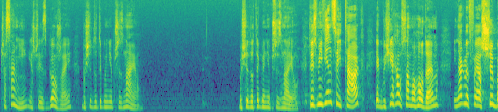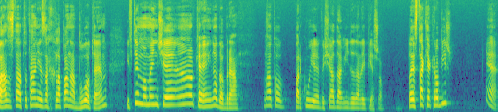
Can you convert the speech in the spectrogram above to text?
Czasami jeszcze jest gorzej, bo się do tego nie przyznają bo się do tego nie przyznają. To jest mniej więcej tak, jakbyś jechał samochodem i nagle twoja szyba została totalnie zachlapana błotem i w tym momencie, no okej, okay, no dobra, no to parkuję, wysiadam i idę dalej pieszo. To jest tak, jak robisz? Nie.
